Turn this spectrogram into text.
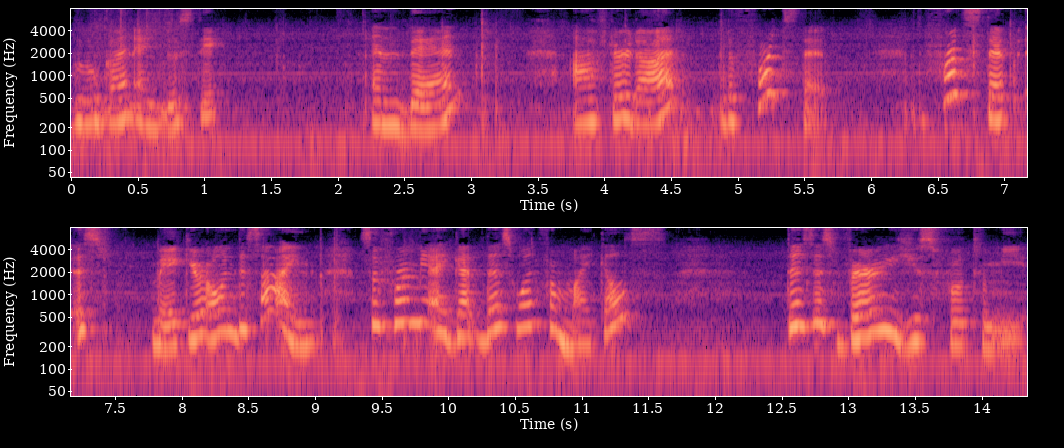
Glue gun and glue stick. And then after that, the fourth step. The fourth step is make your own design. So for me, I got this one from Michaels. This is very useful to me.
